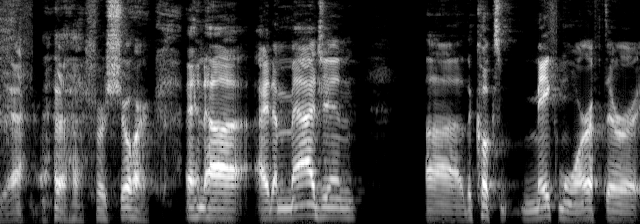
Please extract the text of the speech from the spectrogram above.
yeah for sure and uh, i'd imagine uh, the cooks make more if they're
